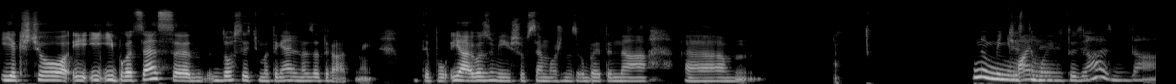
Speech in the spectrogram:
І якщо і, і, і процес е, досить матеріально затратний. Типу, я розумію, що все можна зробити на. Ем, Ну, чистому ентузіазмі, да.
